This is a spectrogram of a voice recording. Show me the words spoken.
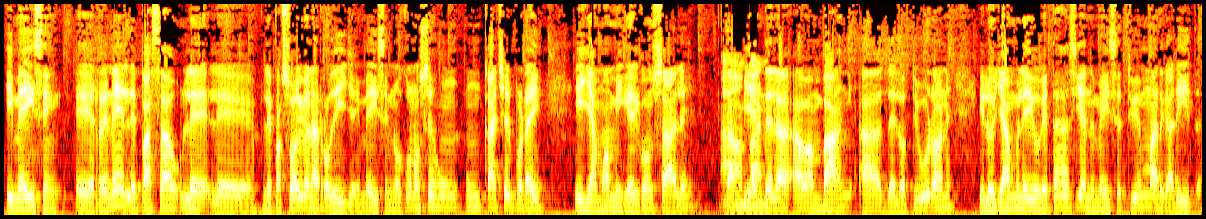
y me dicen, eh, René, le pasa, le, le, le pasó algo en la rodilla, y me dicen, ¿no conoces un, un catcher por ahí? Y llamo a Miguel González, A también de la, a Bam Bam, a- de los tiburones, y lo llamo y le digo, ¿qué estás haciendo? Y me dice, estoy en Margarita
